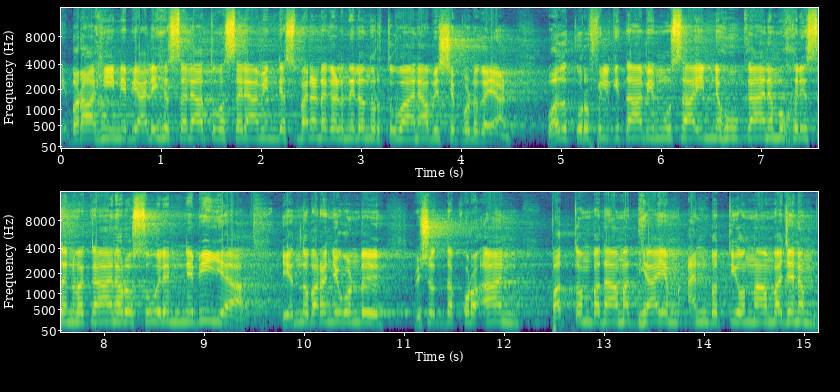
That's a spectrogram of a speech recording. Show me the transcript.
ഇബ്രാഹിം നബി അലിഹി സ്വലാത്തു വസ്സലാമിന്റെ സ്മരണകൾ നിലനിർത്തുവാൻ ആവശ്യപ്പെടുകയാണ്. എന്ന് പറഞ്ഞുകൊണ്ട് വിശുദ്ധ ഖുർആൻ പത്തൊമ്പതാം അധ്യായം അൻപത്തി ഒന്നാം വചനം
